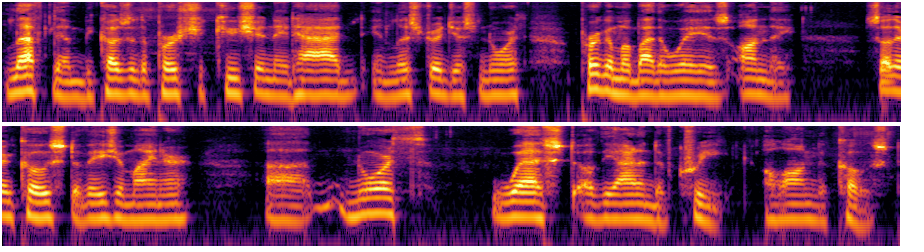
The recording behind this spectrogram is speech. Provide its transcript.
left them because of the persecution they'd had in Lystra, just north. Pergama, by the way, is on the southern coast of Asia Minor, uh, north west of the island of Crete along the coast.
